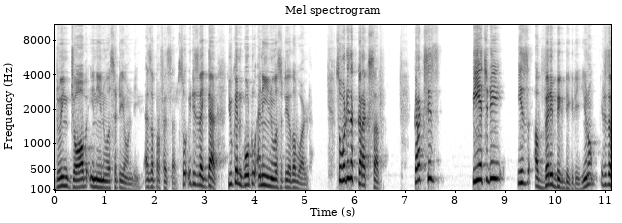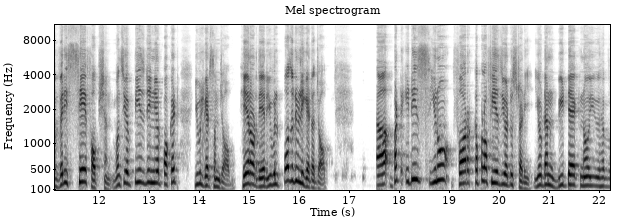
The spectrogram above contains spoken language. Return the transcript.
doing job in university only as a professor. So it is like that. You can go to any university of the world so what is the crux, sir? Crux is PhD is a very big degree. You know, it is a very safe option. Once you have PhD in your pocket, you will get some job here or there. You will positively get a job. Uh, but it is you know for a couple of years you have to study you have done btech now you have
